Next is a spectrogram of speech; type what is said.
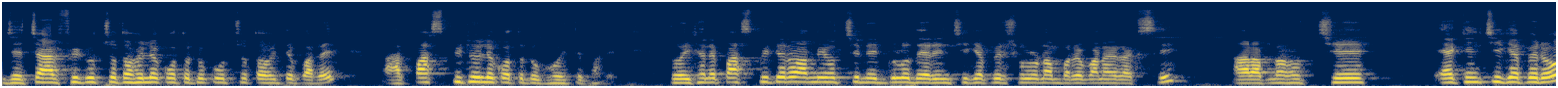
যে চার ফিট উচ্চতা হইলে কতটুকু উচ্চতা হইতে পারে, আর পাঁচ ফিট হইলে কতটুকু হইতে পারে। তো এখানে পাঁচ ফিটেরও আমি হচ্ছে নেটগুলো দেড় ইঞ্চি গ্যাপের ষোলো নাম্বারে বানায় রাখছি। আর আপনার হচ্ছে এক ইঞ্চি গ্যাপেরও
